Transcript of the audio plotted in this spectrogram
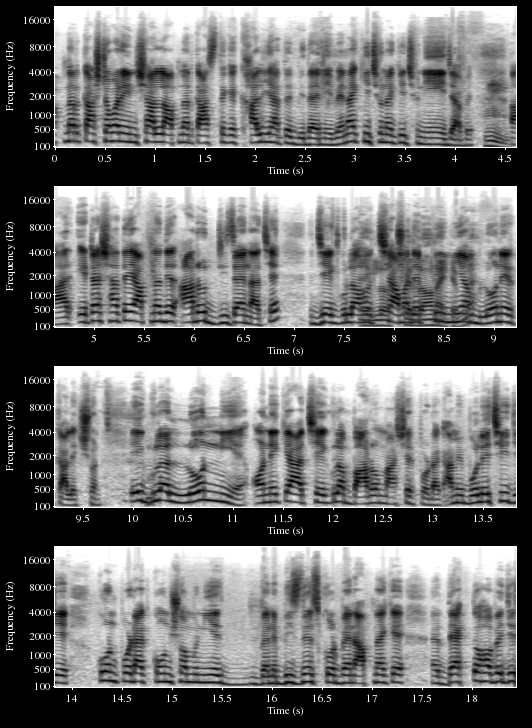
আপনার কাস্টমার ইনশাল্লাহ আপনার কাছ থেকে খালি হাতে বিদায় নেবে না কিছু না কিছু নিয়েই যাবে। আর এটার সাথে আপনাদের আরও ডিজাইন আছে যেগুলা হচ্ছে আমাদের প্রিমিয়াম লোনের কালেকশন এইগুলা লোন নিয়ে অনেকে আছে এগুলা বারো মাসের প্রোডাক্ট আমি বলেছি যে কোন প্রোডাক্ট কোন সময় নিয়ে মানে বিজনেস করবেন আপনাকে দেখতে হবে যে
